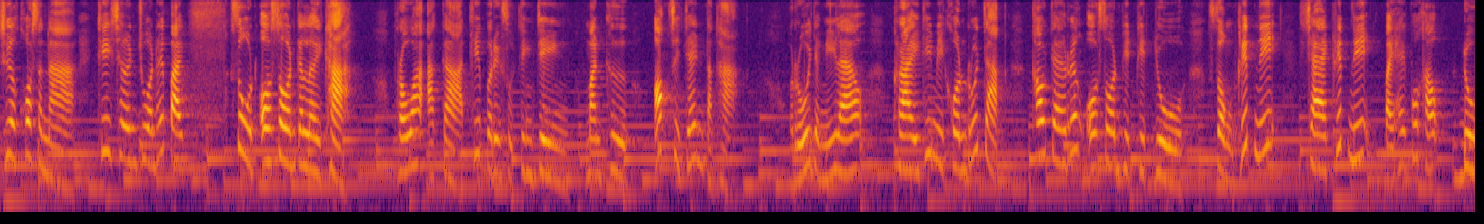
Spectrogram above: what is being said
เชื่อโฆษณาที่เชิญชวนให้ไปสูดโอโซนกันเลยค่ะ เพราะว่าอากาศที่บริสุทธิ์จริง ๆ มันคือออกซิเจนต่างหาก รู้อย่างนี้แล้ว ใครที่มีคนรู้จักเข้าใจเรื่องโอโซนผิดๆอยู่ ส่งคลิปนี้ แชร์คลิปนี้ไปให้พวกเขาดู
